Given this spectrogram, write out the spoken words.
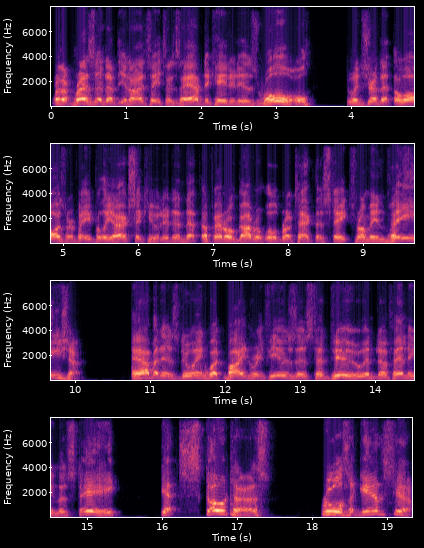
where the president of the United States has abdicated his role to ensure that the laws are faithfully executed and that the federal government will protect the states from invasion. Abbott is doing what Biden refuses to do in defending the state, yet SCOTUS rules against him.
